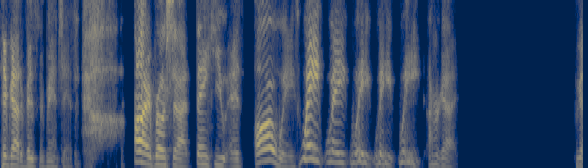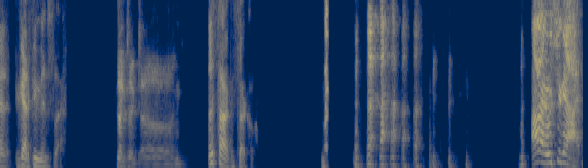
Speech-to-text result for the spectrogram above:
They've got a Vince McMahon chance. All right, bro shot. Thank you as always. Wait, wait, wait, wait, wait. I forgot. We got we got a few minutes left. Dun, dun, dun. Let's talk the circle. All right, what you got?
